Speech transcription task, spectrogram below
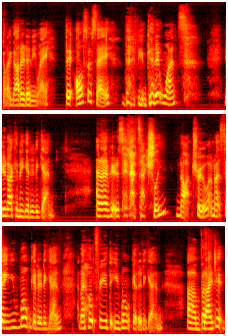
but I got it anyway. They also say that if you get it once, you're not going to get it again. And I'm here to say that's actually not true. I'm not saying you won't get it again, and I hope for you that you won't get it again. Um, but I did.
